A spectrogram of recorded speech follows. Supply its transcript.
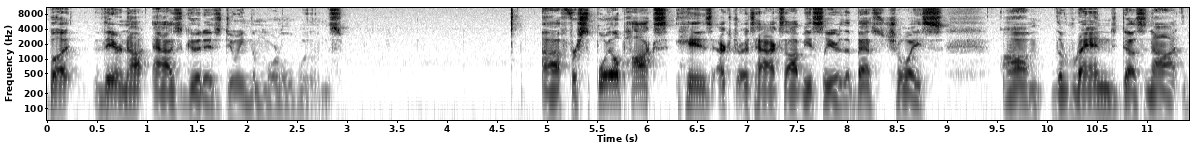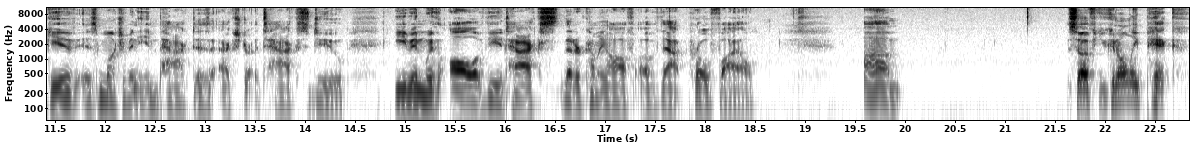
but they're not as good as doing the mortal wounds. Uh, for Spoilpox, his extra attacks obviously are the best choice. Um, the Rend does not give as much of an impact as extra attacks do, even with all of the attacks that are coming off of that profile. Um, so if you can only pick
